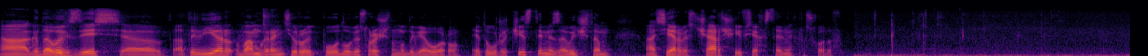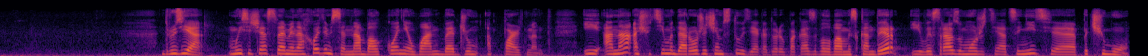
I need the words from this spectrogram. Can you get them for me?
а годовых здесь а, ательер вам гарантирует по долгосрочному договору. Это уже чистыми, за вычетом а, сервис чарч и всех остальных расходов. Друзья, мы сейчас с вами находимся на балконе One Bedroom Apartment. И она ощутимо дороже, чем студия, которую показывал вам Искандер, и вы сразу можете оценить, э, почему.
